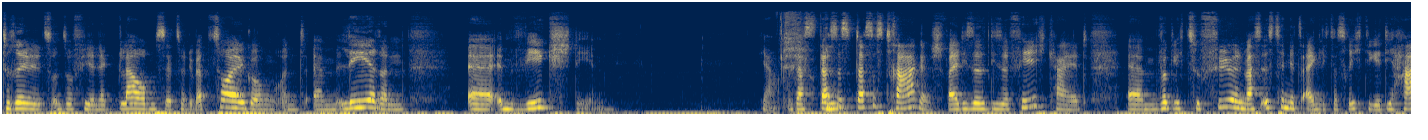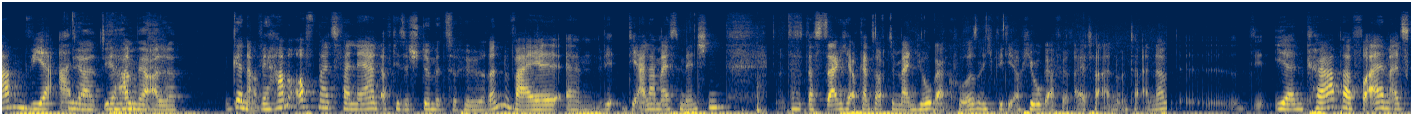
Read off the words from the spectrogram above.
Drills und so viele Glaubenssätze und Überzeugungen und ähm, Lehren äh, im Weg stehen. Ja, und das, das, ist, das ist tragisch, weil diese, diese Fähigkeit, ähm, wirklich zu fühlen, was ist denn jetzt eigentlich das Richtige, die haben wir alle. Ja, die wir haben wir alle. Genau, wir haben oftmals verlernt, auf diese Stimme zu hören, weil ähm, die allermeisten Menschen, das, das sage ich auch ganz oft in meinen Yogakursen, ich biete auch Yoga für Reiter an unter anderem, die, ihren Körper vor allem als,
